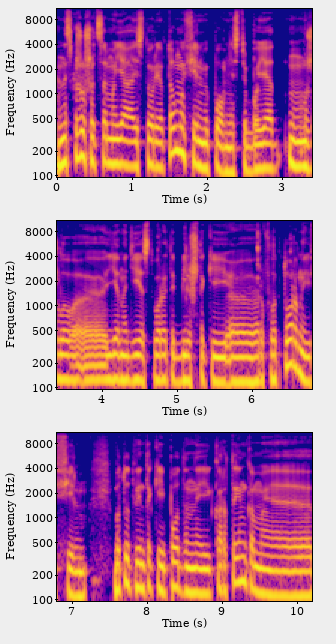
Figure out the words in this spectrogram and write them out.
не скажу, що це моя історія в тому фільмі повністю, бо я, ну, можливо, е, є надія створити більш такий е, рефлекторний фільм, бо тут він такий поданий картинками, е,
